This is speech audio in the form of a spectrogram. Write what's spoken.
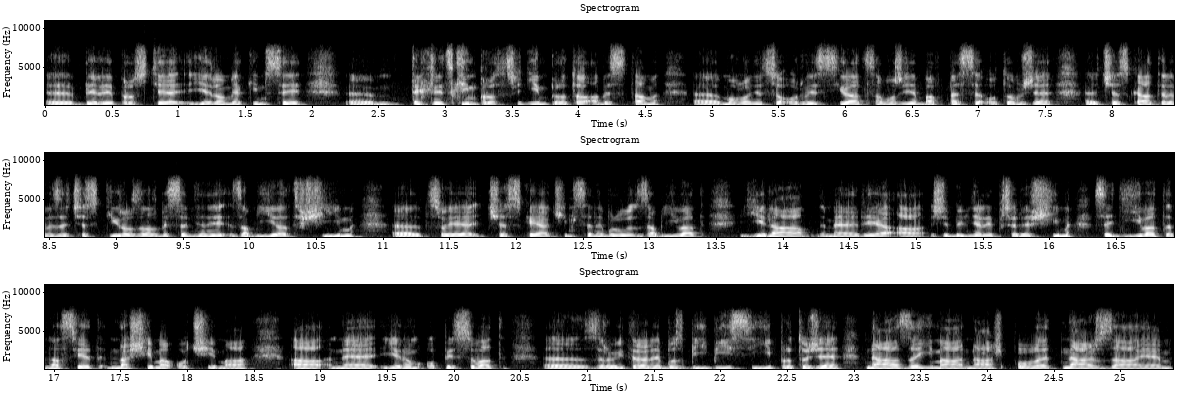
eh, byly prostě jenom jakýmsi ehm, technickým prostředím pro to, aby se tam eh, mohlo něco odvysílat. Samozřejmě bavme se o tom, že eh, Česká televize, Český rozhlas by se měli zabývat vším, co je české a čím se nebudou zabývat jiná média a že by měli především se dívat na svět našima očima a ne jenom opisovat z Reutera nebo z BBC, protože nás zajímá náš pohled, náš zájem.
